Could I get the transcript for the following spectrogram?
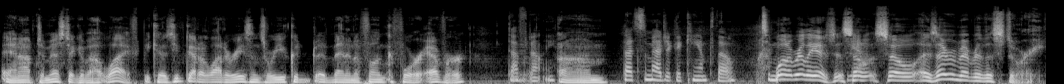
and optimistic about life because you've got a lot of reasons where you could have been in a funk forever. Definitely. Um, That's the magic of camp, though. To well, it really is. So, so as I remember the story,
